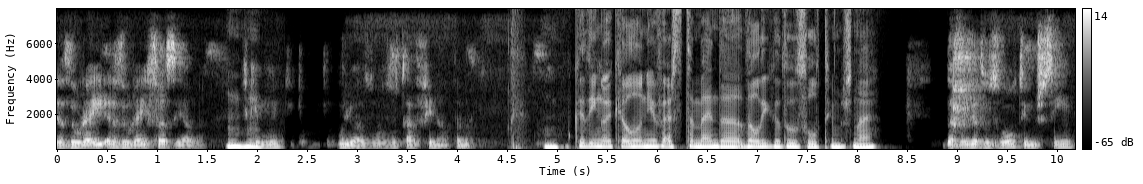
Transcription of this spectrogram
adorei, adorei fazê-la. Uhum. Fiquei muito, muito orgulhoso do resultado final também. Um bocadinho aquele universo também da, da Liga dos Últimos, não é? Da Liga dos Últimos, sim.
